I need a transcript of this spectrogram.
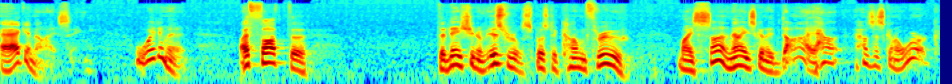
agonizing. Wait a minute. I thought the, the nation of Israel was supposed to come through my son. Now he's going to die. How, how's this going to work?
